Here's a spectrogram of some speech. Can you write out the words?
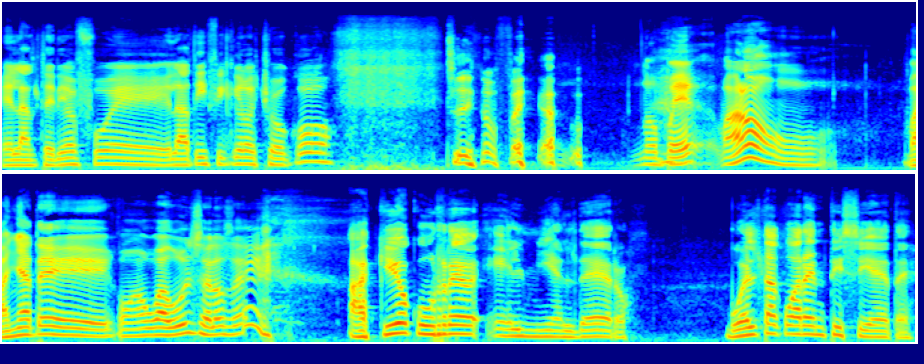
el anterior fue Latifi que lo chocó. Sí, no pega. No pe mano, bañate con agua dulce, lo sé. Aquí ocurre el mierdero. Vuelta 47.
